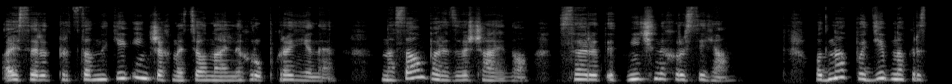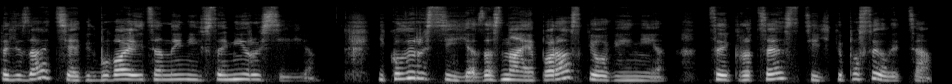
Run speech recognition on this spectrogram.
а й серед представників інших національних груп країни, насамперед, звичайно, серед етнічних росіян. Однак подібна кристалізація відбувається нині й в самій Росії. І коли Росія зазнає поразки у війні, цей процес тільки посилиться.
